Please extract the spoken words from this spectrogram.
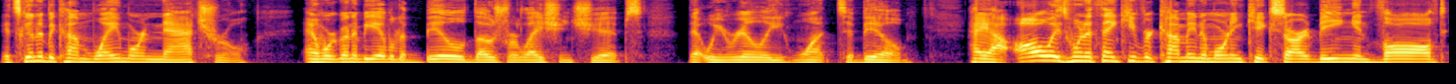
it's going to become way more natural and we're going to be able to build those relationships that we really want to build. Hey, I always want to thank you for coming to Morning Kickstart, being involved,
